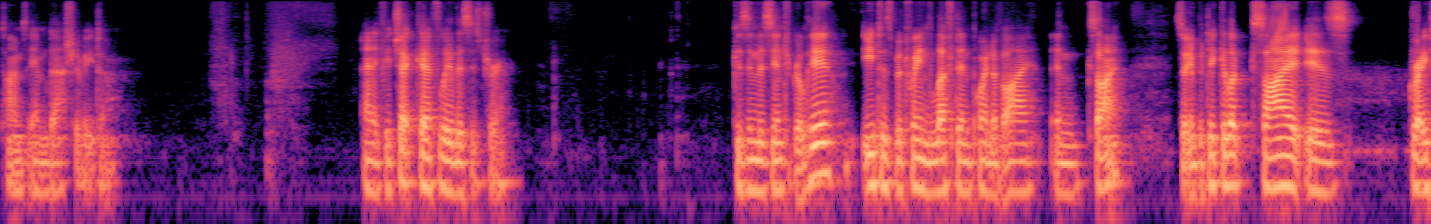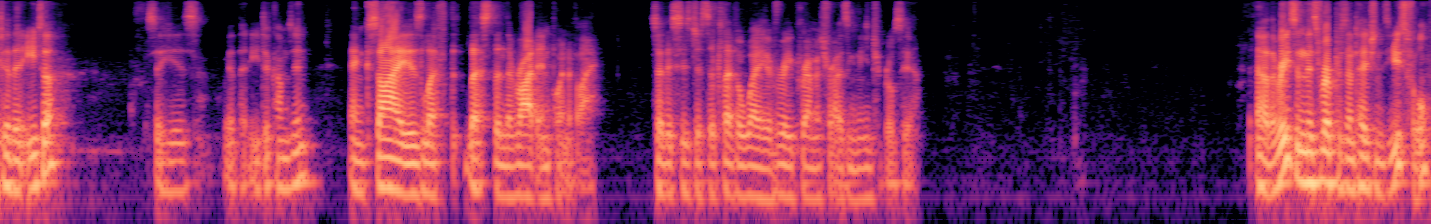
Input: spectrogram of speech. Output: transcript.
times m dash of eta. And if you check carefully, this is true. Because in this integral here, eta is between the left endpoint of i and psi, so in particular, psi is greater than eta. So here's where that eta comes in. And psi is left less than the right endpoint of i. So this is just a clever way of reparameterizing the integrals here. Now, the reason this representation is useful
